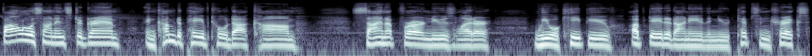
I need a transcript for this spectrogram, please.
follow us on Instagram, and come to pavetool.com, sign up for our newsletter. We will keep you updated on any of the new tips and tricks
